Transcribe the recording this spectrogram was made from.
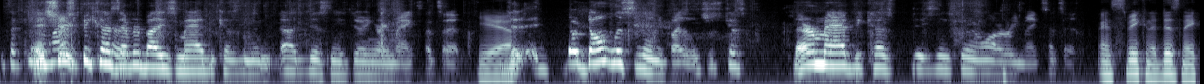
it's, a It's just because shirt. everybody's mad because uh, Disney's doing remakes. That's it. Yeah, D- Don't don't listen to anybody. It's just because they're mad because Disney's doing a lot of remakes. That's it. And speaking of Disney,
